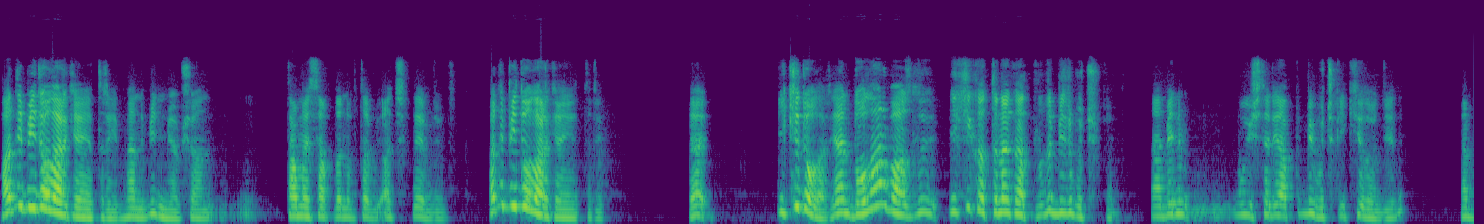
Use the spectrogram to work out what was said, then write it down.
Hadi 1 dolarken yatırayım. Hani bilmiyorum şu an tam hesaplarını tabii açıklayamayacağım. Hadi 1 dolarken yatırayım. Ya 2 dolar. Yani dolar bazlı iki katına katladı 1,5 yıl. Yani benim bu işleri yaptığım 1,5-2 yıl önceydi. Yani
